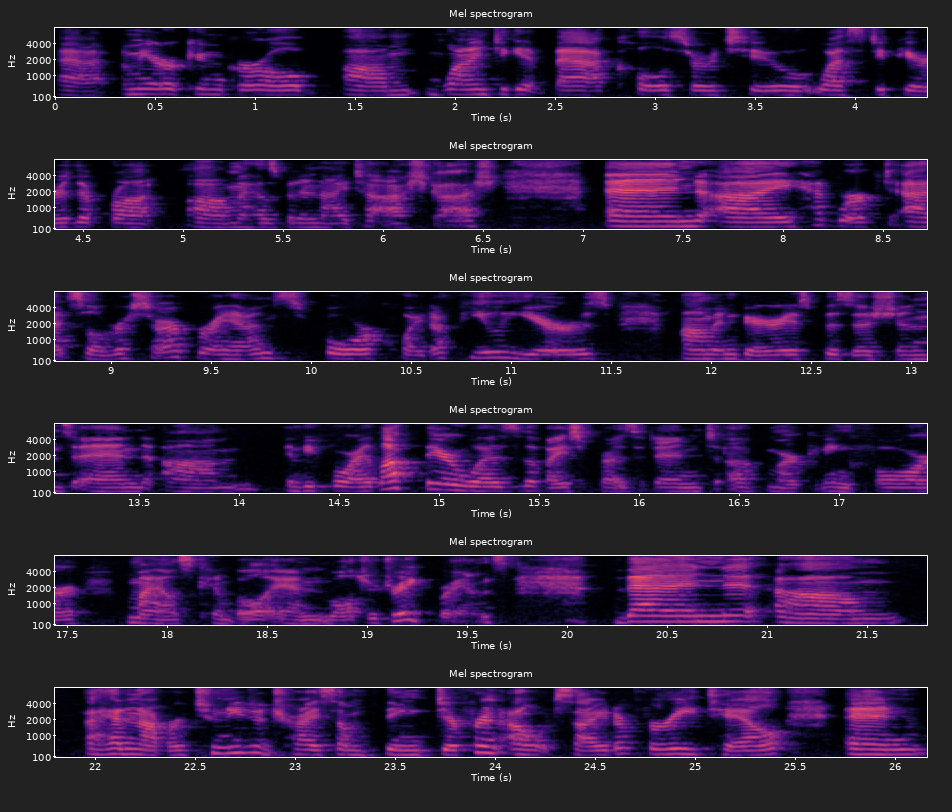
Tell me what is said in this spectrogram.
at American Girl, um, wanting to get back closer to West De that brought um, my husband and I to Oshkosh. And I had worked at Silver Star Brands for quite a few years um, in various various positions. And um, and before I left there was the vice president of marketing for Miles Kimball and Walter Drake brands. Then um, I had an opportunity to try something different outside of retail. And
